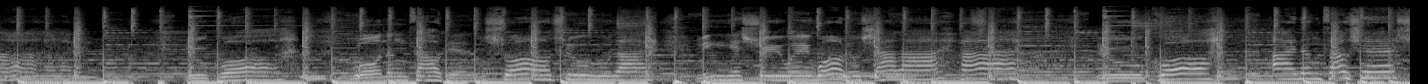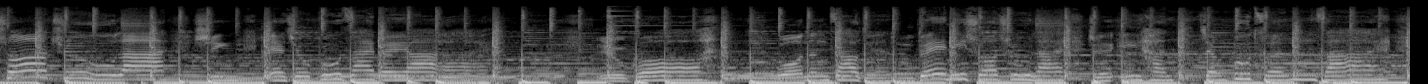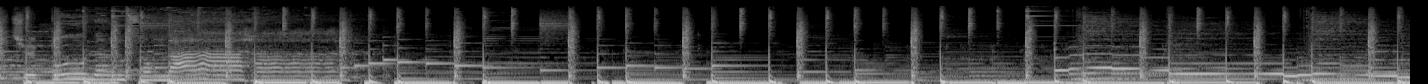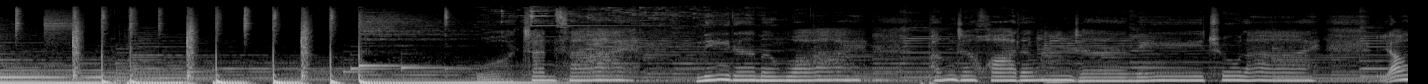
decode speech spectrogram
如果。我能早点说出来，你也许为我留下来。如果爱能早些说出来，心也就不再悲哀。如果我能早点对你说出来，这遗憾将不存在，却不能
